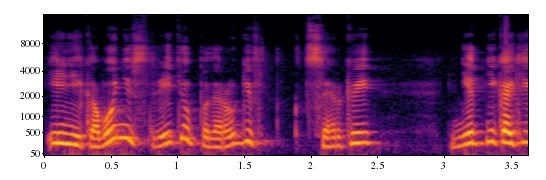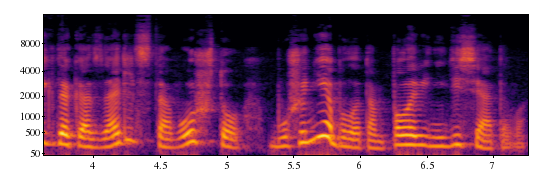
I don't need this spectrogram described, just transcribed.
и никого не встретил по дороге к церкви. Нет никаких доказательств того, что Буша не было там в половине десятого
